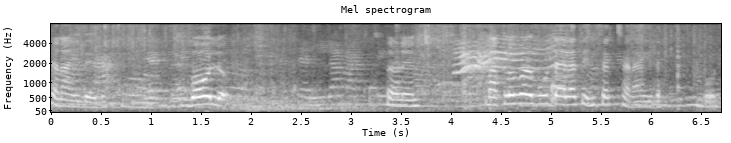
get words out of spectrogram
ಚೆನ್ನಾಗಿದೆ ಇದು. ಬೌಲು ಮಕ್ಳುಗಳಿಗೆ ಊಟ ಎಲ್ಲ ತಿನ್ಸಕ್ಕೆ ಚೆನ್ನಾಗಿದೆ. ಬೌಲ್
